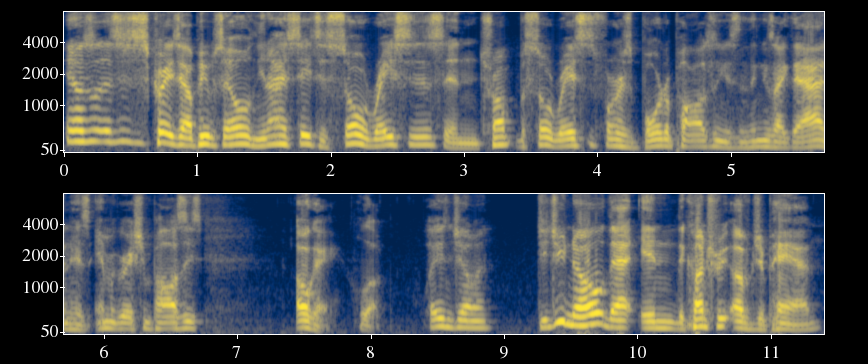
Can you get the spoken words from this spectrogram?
You know, it's just crazy how people say, "Oh, the United States is so racist," and Trump was so racist for his border policies and things like that, and his immigration policies. Okay, look, ladies and gentlemen, did you know that in the country of Japan,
